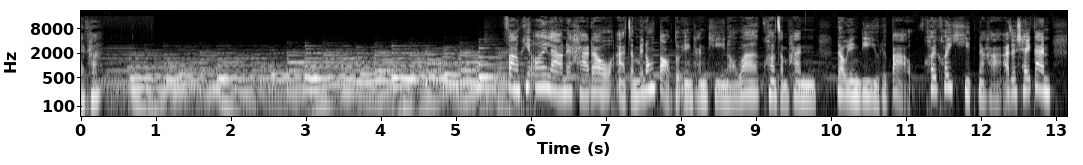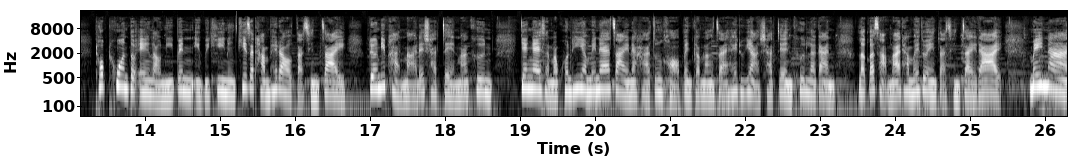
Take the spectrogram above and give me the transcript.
นะคะ พี่อ้อยแล้วนะคะ เราอาจจะไม่ต้องตอบตัวเองทันทีเนาะว่าความสัมพันธ์เรายังดีอยู่หรือเปล่า ค่อยๆคคิดนะคะ อาจจะใช้การทบทวนตัวเองเหล่านี้เป็นอีกวิธีหนึ่งที่จะทำให้เราตัดสินใจ เรื่องที่ผ่านมาได้ชัดเจนมากขึ้น ยังไงสำหรับคนที่ยังไม่แน่ใจนะคะจึงขอเป็นกำลังใจให้ทุกอย่างชัดเจนขึ้นแล้วกัน แล้วก็สามารถทำให้ตัวเองตัดสินใจได้ ไม่นาน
